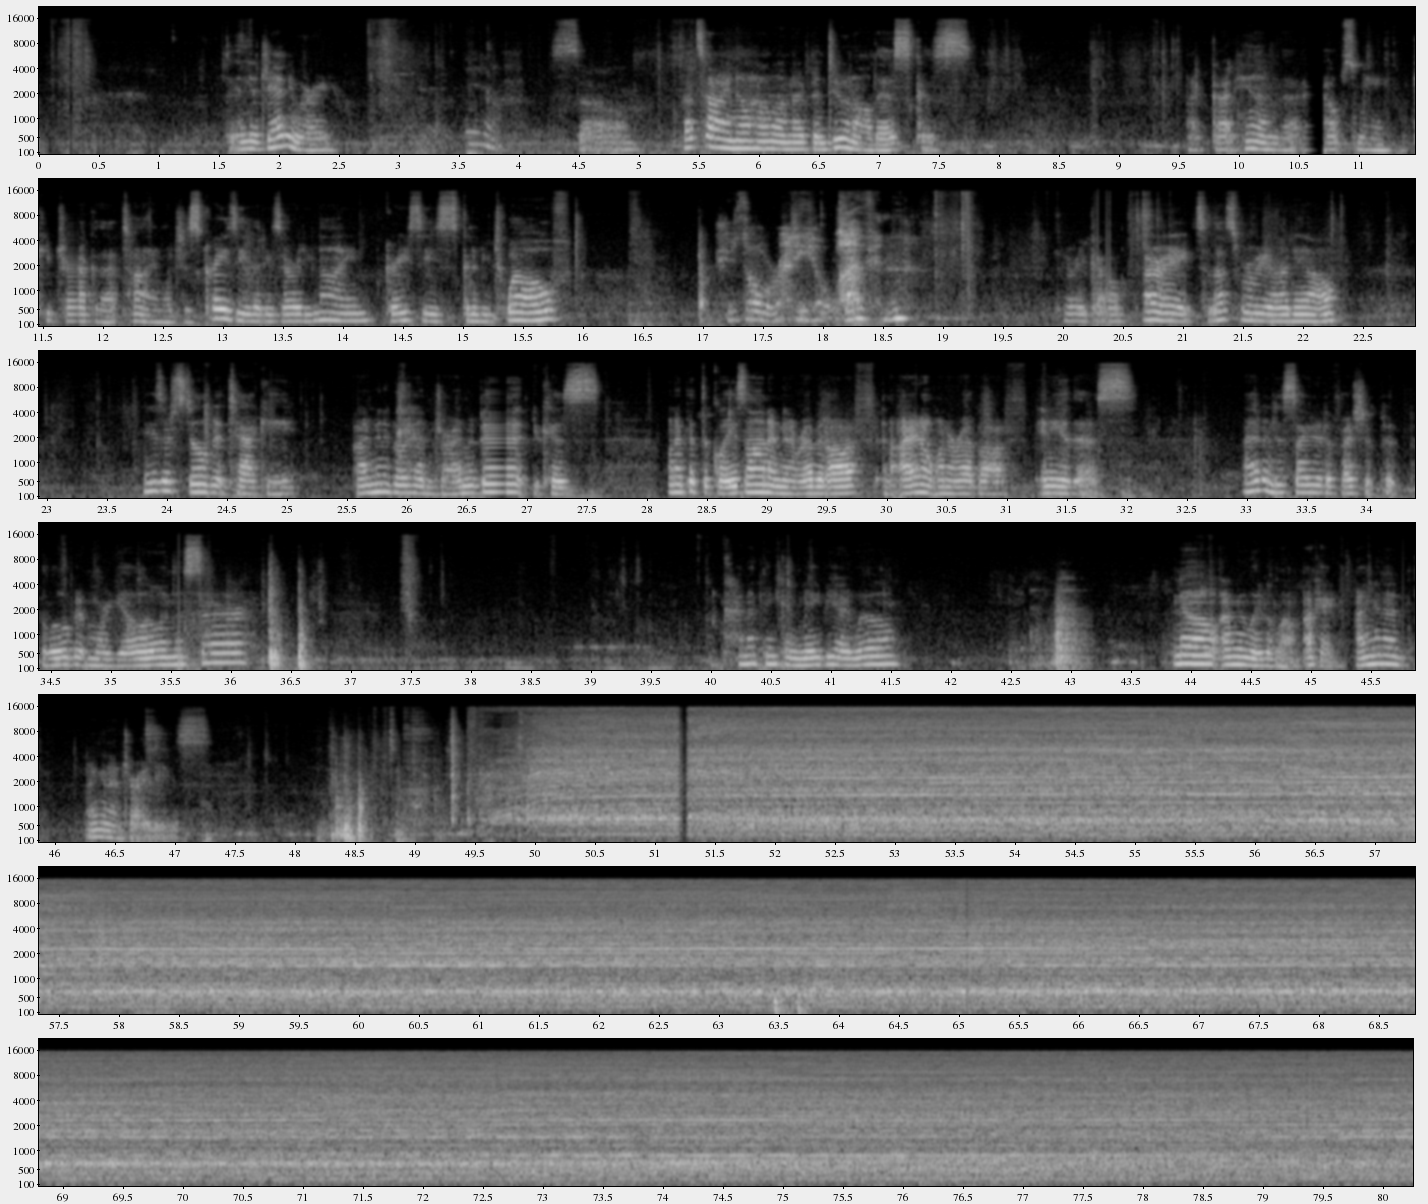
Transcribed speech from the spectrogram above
the end of January. Yeah. So that's how I know how long I've been doing all this because I've got him that helps me keep track of that time, which is crazy that he's already nine. Gracie's going to be 12 She's already 11. There we go. All right, so that's where we are now. These are still a bit tacky. I'm going to go ahead and dry them a bit because when I put the glaze on, I'm going to rub it off, and I don't want to rub off any of this. I haven't decided if I should put a little bit more yellow in the center. I'm kind of thinking maybe I will. No, I'm going to leave it alone. Okay, I'm going to I'm going to try these.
